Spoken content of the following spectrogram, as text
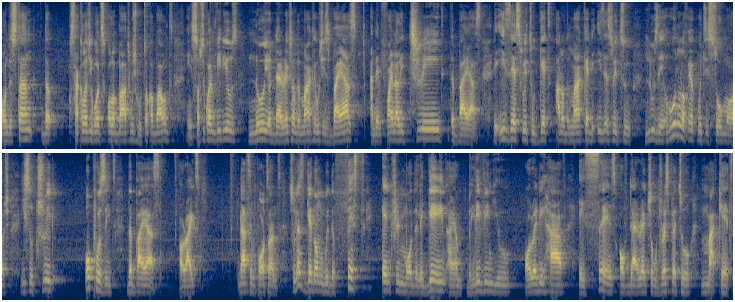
Understand the psychology, what it's all about, which we'll talk about in subsequent videos. Know your direction of the market, which is bias, and then finally trade the bias. The easiest way to get out of the market, the easiest way to lose a whole lot of equity so much is to trade opposite the bias. All right, that's important. So let's get on with the first entry model. Again, I am believing you already have a sense of direction with respect to market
